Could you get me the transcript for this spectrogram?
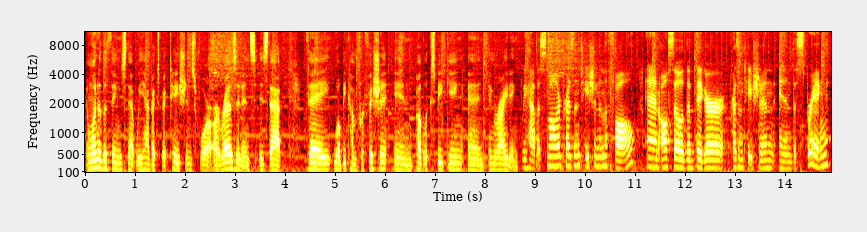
And one of the things that we have expectations for our residents is that they will become proficient in public speaking and in writing. We have a smaller presentation in the fall and also the bigger presentation in the spring.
